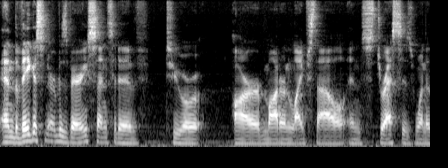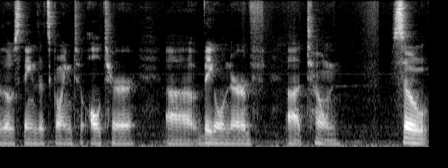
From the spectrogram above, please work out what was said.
And the vagus nerve is very sensitive to our, our modern lifestyle, and stress is one of those things that's going to alter uh, vagal nerve uh, tone. So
